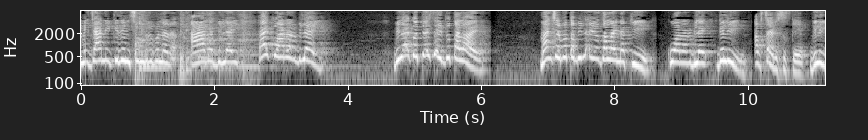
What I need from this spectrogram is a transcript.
আমি জানি কিরিম সুন্দরবনের আর বিলাই হ্যাঁ কোয়ার বিলাই? বিলাই করতে এই দুতালায়। মানুষের মতো বিলাইও জ্বালায় নাকি? কুয়ারার বিলাই, গেলি? আফসাই রেসুসকে গেলি।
